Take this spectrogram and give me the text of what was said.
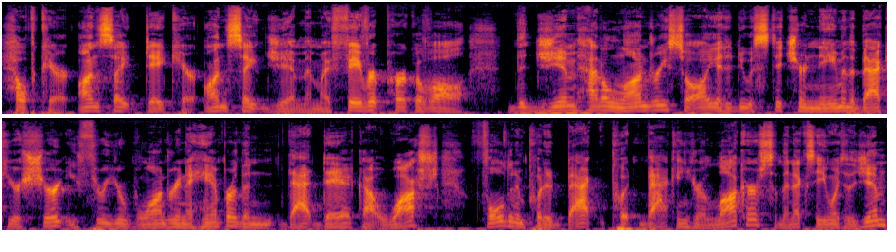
healthcare, on-site daycare, on-site gym, and my favorite perk of all, the gym had a laundry, so all you had to do was stitch your name in the back of your shirt. You threw your laundry in a hamper. Then that day it got washed, folded, and put it back put back in your locker. So the next day you went to the gym,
